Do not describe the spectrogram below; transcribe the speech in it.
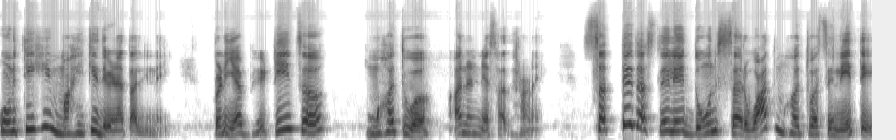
कोणतीही माहिती देण्यात आली नाही. पण या भेटीचं महत्त्व अनन्यसाधारण आहे. सत्तेत असलेले दोन सर्वात महत्त्वाचे नेते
